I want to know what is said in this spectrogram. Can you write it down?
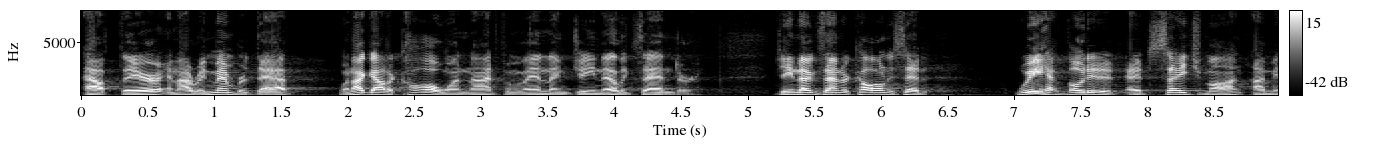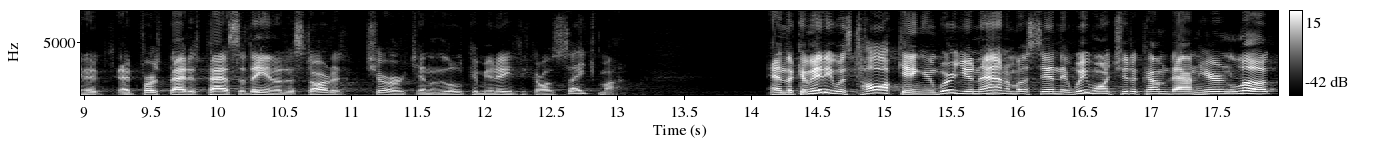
out there, and I remembered that when I got a call one night from a man named Gene Alexander. Gene Alexander called and he said, We have voted at, at Sagemont, I mean, at, at, First Baptist Pasadena, to start a church in a little community called Sagemont. And the committee was talking, and we're unanimous in that we want you to come down here and look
